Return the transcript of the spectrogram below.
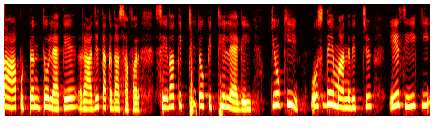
ਘਾਹ ਪੁੱਟਣ ਤੋਂ ਲੈ ਕੇ ਰਾਜੇ ਤੱਕ ਦਾ ਸਫ਼ਰ। ਸੇਵਾ ਕਿੱਥੇ ਤੋਂ ਕਿੱਥੇ ਲੈ ਗਈ? ਕਿਉਂਕਿ ਉਸ ਦੇ ਮਨ ਵਿੱਚ ਇਹ ਸੀ ਕਿ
